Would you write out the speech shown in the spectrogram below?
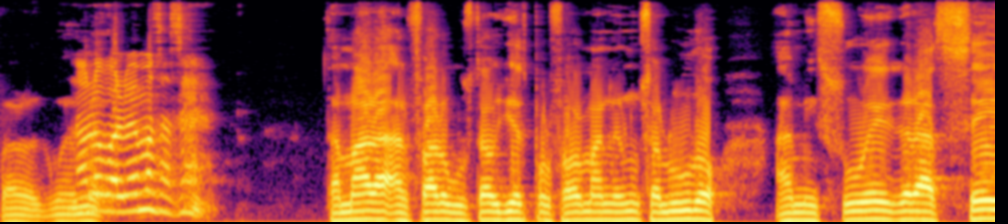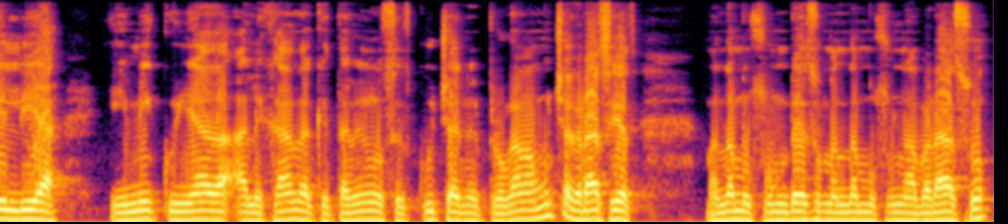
no lo volvemos a hacer. Tamara Alfaro Gustavo Yes, por favor, manden un saludo a mi suegra Celia y mi cuñada Alejandra que también nos escucha en el programa. Muchas gracias. Mandamos un beso, mandamos un abrazo.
